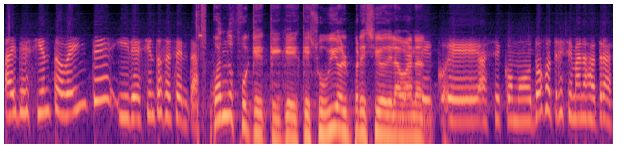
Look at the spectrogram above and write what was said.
Hay de 120 y de 160. ¿Cuándo fue que, que- que- que subió el precio de la Y banana? Hace, co- eh, hace como dos o tres semanas atrás.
